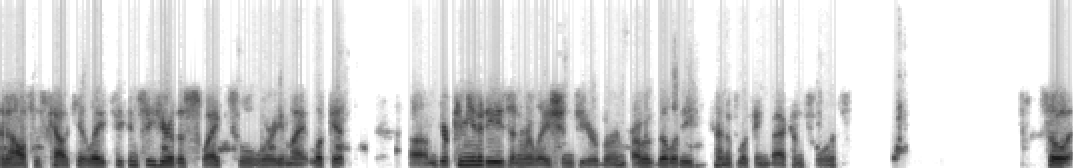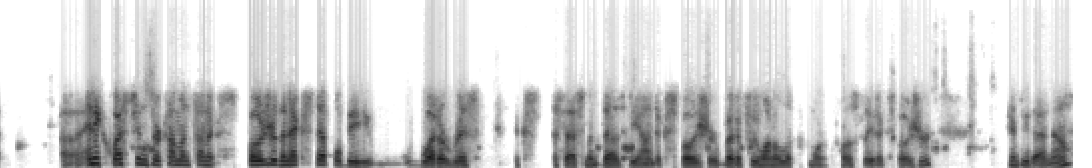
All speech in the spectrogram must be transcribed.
analysis calculates. You can see here the swipe tool where you might look at um, your communities in relation to your burn probability, kind of looking back and forth. So uh, any questions or comments on exposure? The next step will be what a risk assessment does beyond exposure, but if we want to look more closely at exposure, we can do that now.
